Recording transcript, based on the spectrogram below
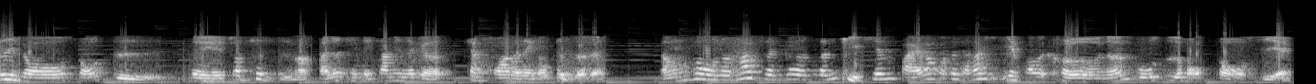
是有手指，诶、欸，算寸指吗？反正甜点下面那个像花的那种颜色的。然后呢，它整个整体偏白，让我在想它里面包的可能不是红豆馅。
